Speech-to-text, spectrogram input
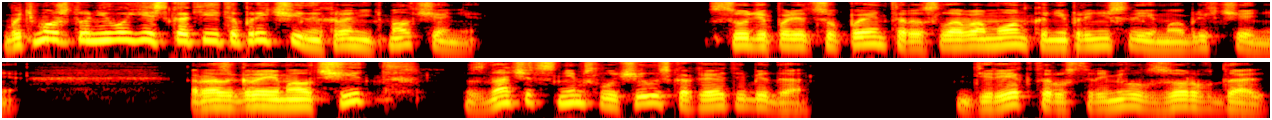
Быть может, у него есть какие-то причины хранить молчание. Судя по лицу Пейнтера, слова Монка не принесли ему облегчения. Раз Грей молчит, значит, с ним случилась какая-то беда. Директор устремил взор вдаль.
